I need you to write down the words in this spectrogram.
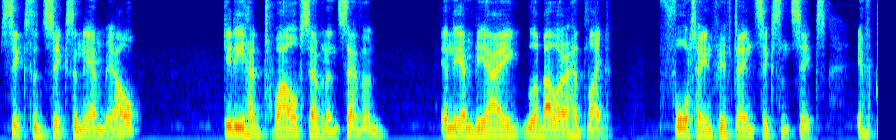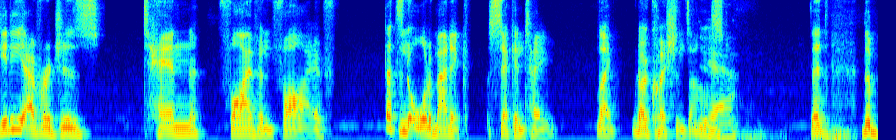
6 and 6 in the NBL. Giddey had 12, 7 and 7. In the NBA, LaMelo had like 14, 15, 6 and 6. If Giddey averages 10, 5 and 5, that's an automatic second team. Like, no questions asked. Yeah. That the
